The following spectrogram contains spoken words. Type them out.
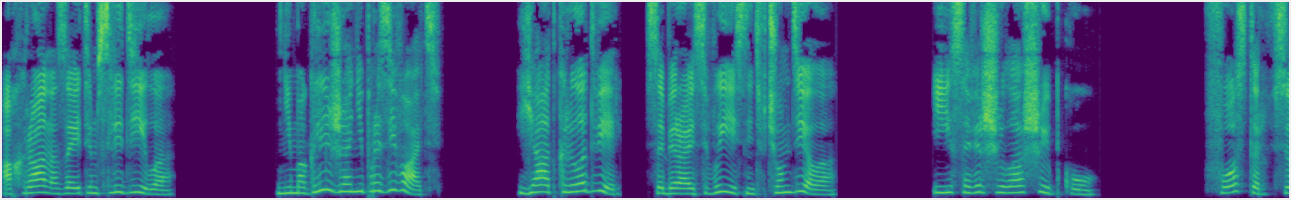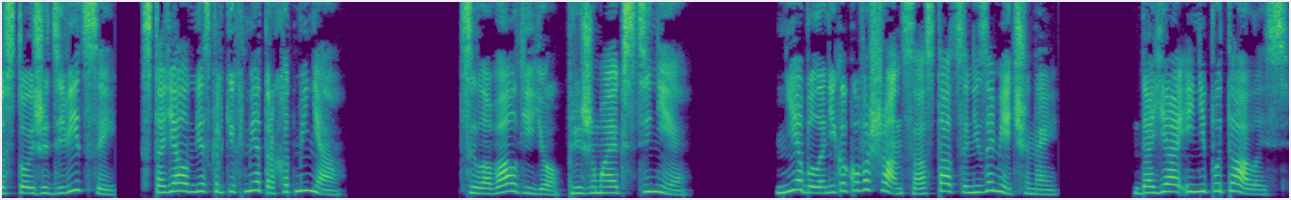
Охрана за этим следила. Не могли же они прозевать? Я открыла дверь, собираясь выяснить, в чем дело. И совершила ошибку. Фостер все с той же девицей стоял в нескольких метрах от меня. Целовал ее, прижимая к стене. Не было никакого шанса остаться незамеченной. Да я и не пыталась.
